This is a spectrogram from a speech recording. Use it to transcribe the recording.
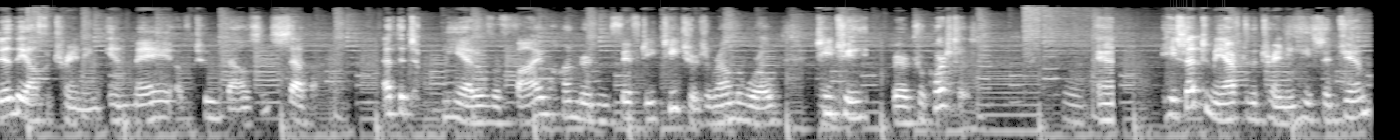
did the Alpha training in May of 2007. At the time, he had over 550 teachers around the world teaching spiritual courses. Hmm. And he said to me after the training, he said, Jim,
